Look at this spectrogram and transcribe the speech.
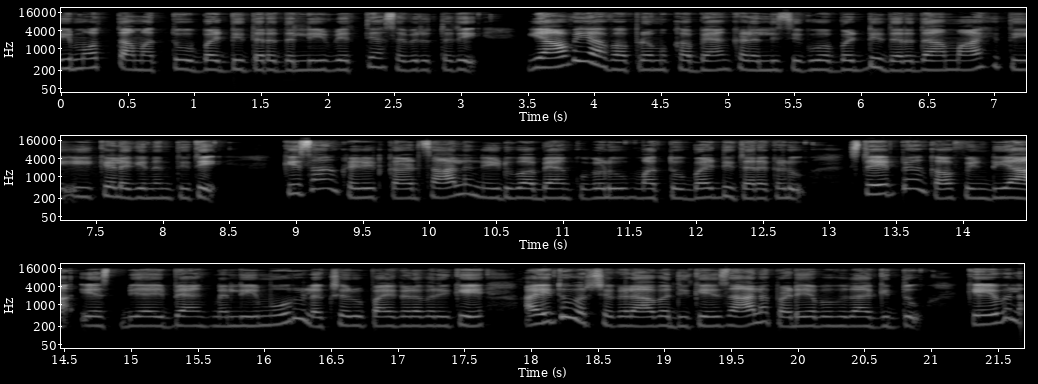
ಈ ಮೊತ್ತ ಮತ್ತು ಬಡ್ಡಿ ದರದಲ್ಲಿ ವ್ಯತ್ಯಾಸವಿರುತ್ತದೆ. ಯಾವ ಯಾವ ಪ್ರಮುಖ ಬ್ಯಾಂಕ್ಗಳಲ್ಲಿ ಸಿಗುವ ಬಡ್ಡಿ ದರದ ಮಾಹಿತಿ ಈ ಕೆಳಗಿನಂತಿದೆ ಕಿಸಾನ್ ಕ್ರೆಡಿಟ್ ಕಾರ್ಡ್ ಸಾಲ ನೀಡುವ ಬ್ಯಾಂಕುಗಳು ಮತ್ತು ಬಡ್ಡಿ ದರಗಳು. State Bank of India, S B I ಬ್ಯಾಂಕ್ನಲ್ಲಿ ಮೂರು ಲಕ್ಷ ರೂಪಾಯಿಗಳವರೆಗೆ ಐದು ವರ್ಷಗಳ ಅವಧಿಗೆ ಸಾಲ ಪಡೆಯಬಹುದಾಗಿದ್ದು, ಕೇವಲ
